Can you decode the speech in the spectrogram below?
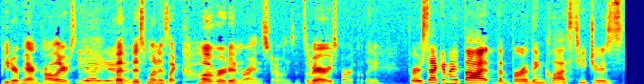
Peter Pan collars. yeah, yeah. But this one is like covered in rhinestones. It's very sparkly. For a second, I thought the birthing class teacher's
